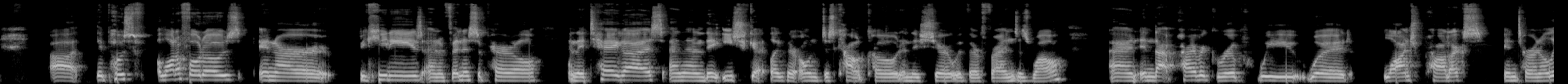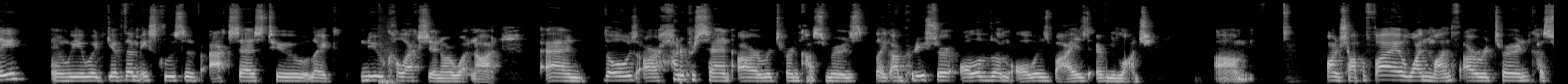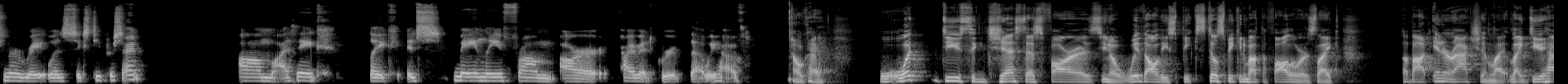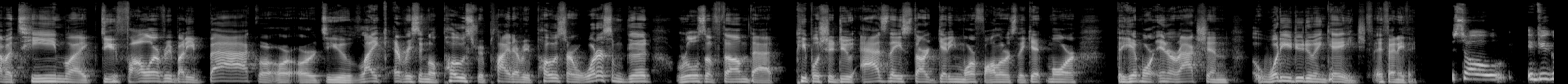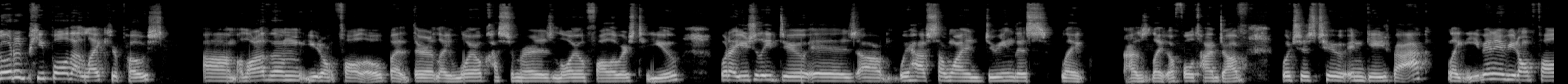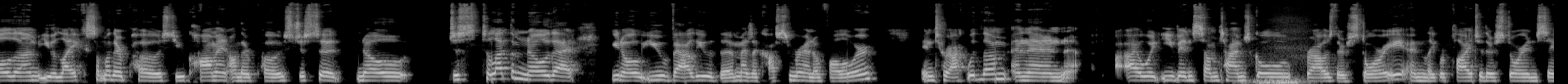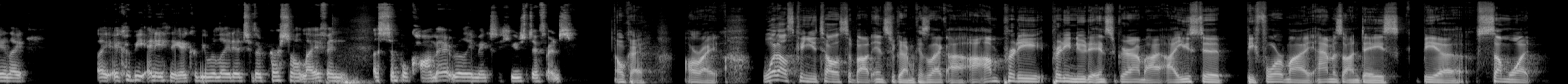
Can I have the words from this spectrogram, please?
uh, they post a lot of photos in our bikinis and fitness apparel and they tag us and then they each get like their own discount code and they share it with their friends as well and in that private group we would launch products internally and we would give them exclusive access to like new collection or whatnot and those are 100% our return customers. Like I'm pretty sure all of them always buys every launch. Um, on Shopify, one month our return customer rate was 60%. Um, I think like it's mainly from our private group that we have. Okay. What do you suggest as far as, you know, with all these speak still speaking about the followers, like about interaction? Like like do you have a team? Like do you follow everybody back or, or, or do you like every single post reply to every post? Or what are some good rules of thumb that people should do as they start getting more followers they get more they get more interaction? What do you do to engage if anything? So if you go to people that like your post um, a lot of them you don't follow but they're like loyal customers loyal followers to you. What i usually do is um, we have someone doing this like as like a full-time job which is to engage back. Like even if you don't follow them you like some of their posts you comment on their posts just to know just to let them know that you know you value them as a customer and a follower interact with them and then i would even sometimes go browse their story and like reply to their story and say like like it could be anything it could be related to their personal life and a simple comment really makes a huge difference Okay. All right. What else can you tell us about Instagram? Because like I, am pretty pretty new to Instagram. I, I used to before my Amazon days be a somewhat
